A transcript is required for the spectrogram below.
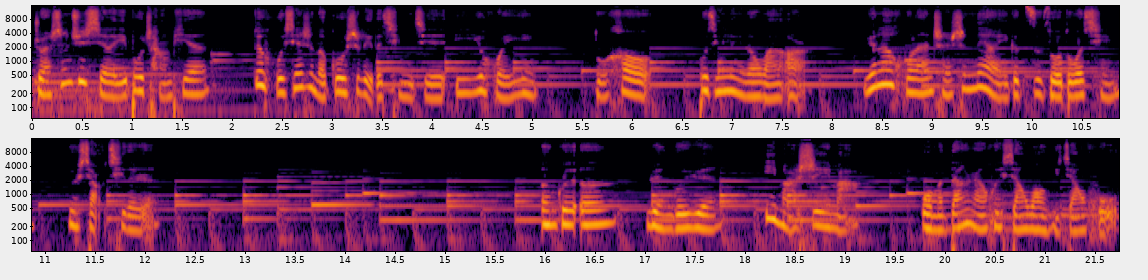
转身去写了一部长篇，对胡先生的故事里的情节一一回应。读后不禁令人莞尔，原来胡兰成是那样一个自作多情又小气的人。恩归恩，怨归怨，一码是一码，我们当然会相忘于江湖。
